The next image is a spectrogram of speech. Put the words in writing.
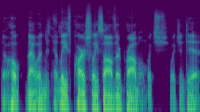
you know, hope that would at least partially solve their problem, which which it did.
